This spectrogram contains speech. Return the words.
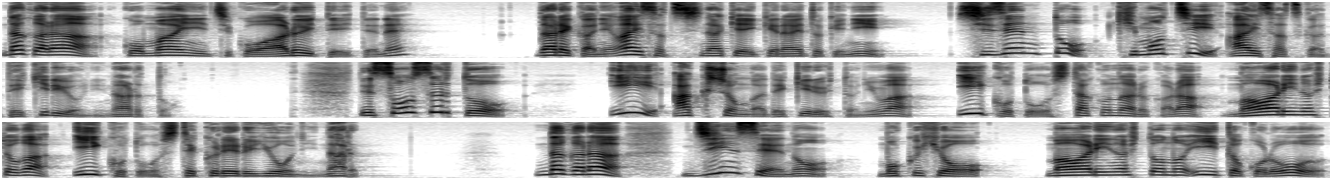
だからこう毎日こう歩いていてね誰かに挨拶しなきゃいけない時に自然と気持ちいい挨拶ができるようになると。でそうするといいアクションができる人にはいいことをしたくなるから周りの人がいいことをしてくれるようになる。だから人生の目標周りの人のいいところを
